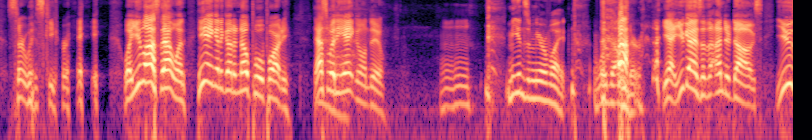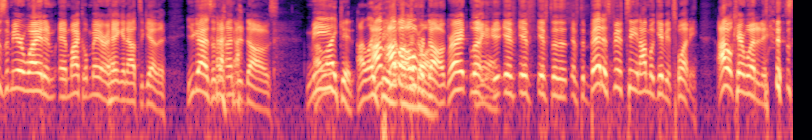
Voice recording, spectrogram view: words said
Sir Whiskey Ray. well, you lost that one. He ain't going to go to no pool party. That's what he ain't going to do. Mm-hmm. Me and Zamir White. We're the under. yeah, you guys are the underdogs. You, Zamir White, and, and Michael Mayer are hanging out together. You guys are the underdogs. Me, I like it. I like I'm, being I'm an overdog, right? Look, yeah. if if if the if the bet is 15, I'm gonna give you 20. I don't care what it is.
